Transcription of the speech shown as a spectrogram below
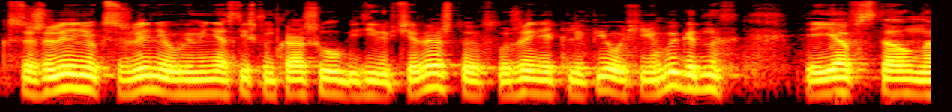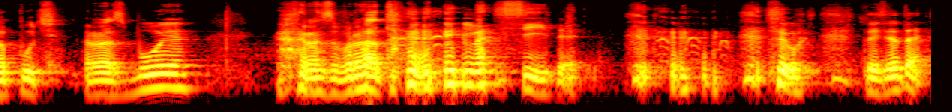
к сожалению, к сожалению, вы меня слишком хорошо убедили вчера, что служение клепе очень выгодно и я встал на путь разбоя, разврата и насилия. То есть это,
